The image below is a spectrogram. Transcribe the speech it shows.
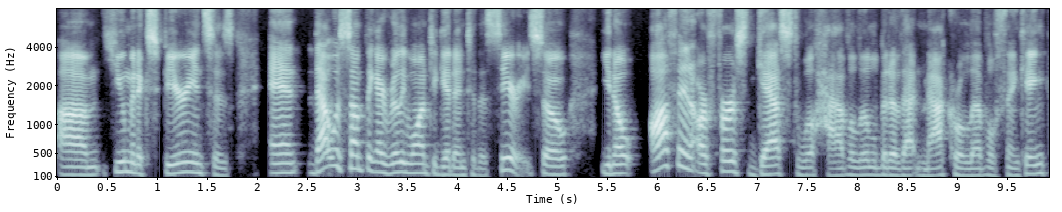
um, human experiences. And that was something I really wanted to get into the series. So, you know, often our first guest will have a little bit of that macro level thinking,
